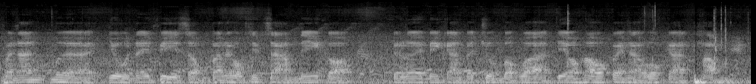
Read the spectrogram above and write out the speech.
เพราะนั้นเมื่ออยู่ในปี 2563 นี้ก็ก็เลยมีการประชุมบอกว่าเดี๋ยวเราไปหาโอกาสทำ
